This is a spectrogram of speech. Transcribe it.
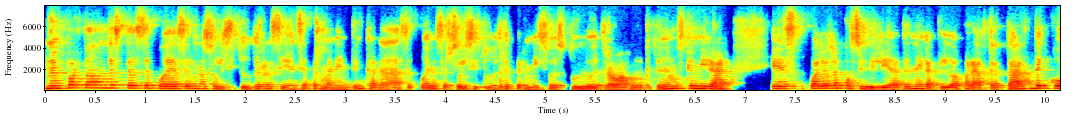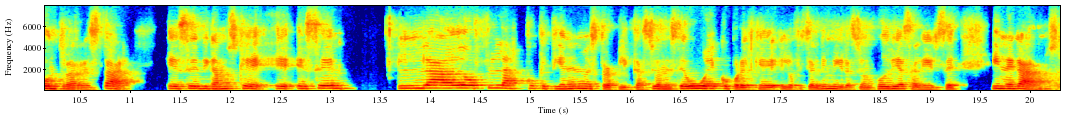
No importa dónde estés, se puede hacer una solicitud de residencia permanente en Canadá, se pueden hacer solicitudes de permiso de estudio de trabajo. Lo que tenemos que mirar es cuál es la posibilidad de negativa para tratar de contrarrestar ese, digamos que e, ese lado flaco que tiene nuestra aplicación, ese hueco por el que el oficial de inmigración podría salirse y negarnos.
